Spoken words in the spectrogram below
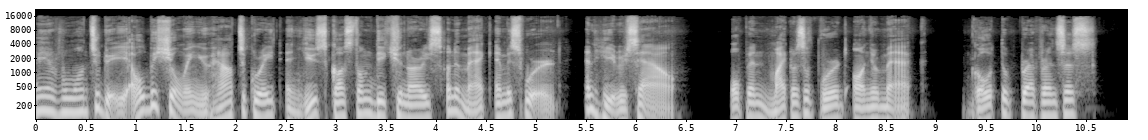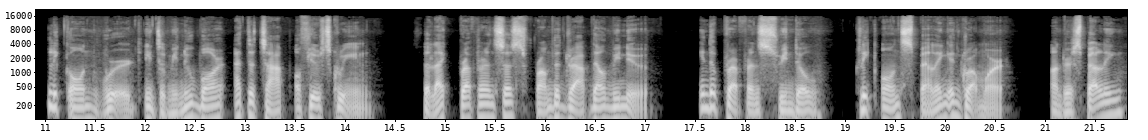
Hey everyone, today I'll be showing you how to create and use custom dictionaries on a Mac MS Word, and here is how. Open Microsoft Word on your Mac. Go to Preferences, click on Word into the menu bar at the top of your screen. Select Preferences from the drop-down menu. In the Preferences window, click on Spelling and Grammar. Under Spelling,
